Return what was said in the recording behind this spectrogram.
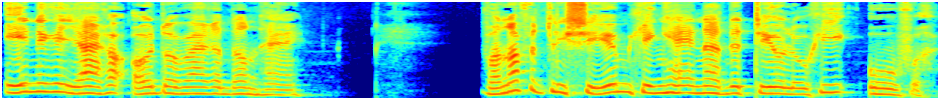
enige jaren ouder waren dan hij. Vanaf het lyceum ging hij naar de theologie over,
